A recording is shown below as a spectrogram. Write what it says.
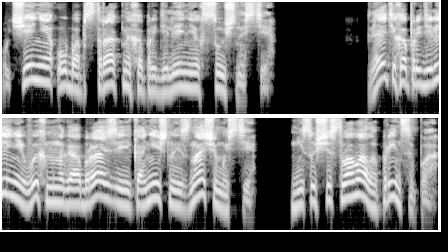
учение об абстрактных определениях сущности. Для этих определений в их многообразии и конечной значимости не существовало принципа.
